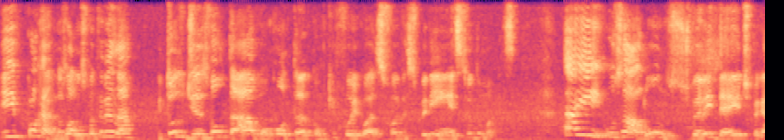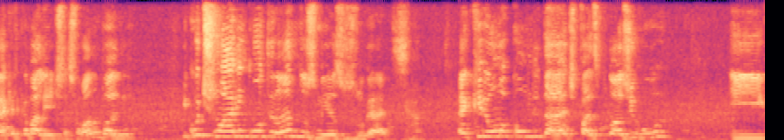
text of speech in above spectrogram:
e colocaram meus alunos para treinar. E todo dia eles voltavam contando como que foi, quais foram as experiências e tudo mais. Aí os alunos tiveram a ideia de pegar aquele cavalete, transformar no banner e continuar encontrando nos mesmos lugares. Uhum. Aí criou uma comunidade, faz hipnose de rua e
